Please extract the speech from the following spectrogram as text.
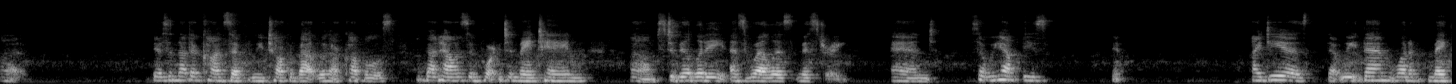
uh, there's another concept we talk about with our couples about how it's important to maintain um, stability as well as mystery. And so we have these ideas that we then want to make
